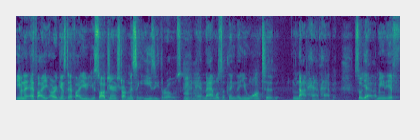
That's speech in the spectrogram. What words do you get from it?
even at FIU or against FIU. You saw Jarren start missing easy throws, mm-hmm. and that was the thing that you want to not have happen. So yeah, I mean, if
